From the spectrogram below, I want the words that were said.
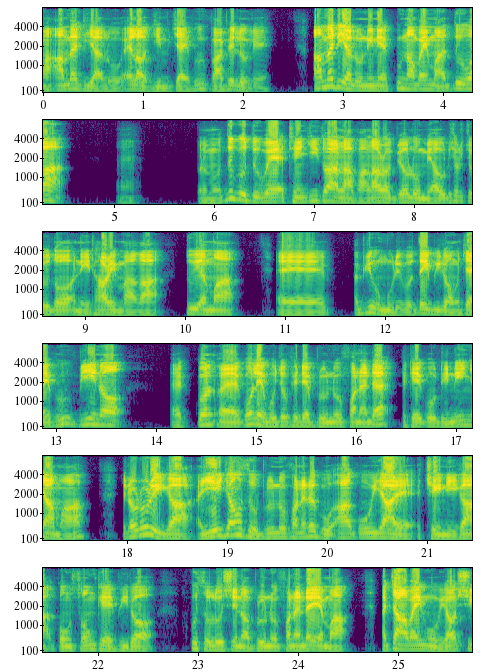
မှာအာမက်ဒီယာလိုအဲ့လောက်ကြီးမကြိုက်ဘူးဘာဖြစ်လို့လဲအာမက်ဒီယာလိုအနေနဲ့ခုနောက်ပိုင်းမှာသူကအဲဘယ်လိုမလဲသူကသူပဲအထင်ကြီးသွားလားဘာလို့တော့ပြောလို့မရဘူးတချို့တချို့သောအနေထားတွေမှာကသူ့ရဲ့မှာ အဲအပြုတ်အမူတွေကိုတိတ်ပြီးတော့မကြိုက်ဘူးပြီးရင်တော့အဲကွန်းအဲကွန်းလေဘိုးချုပ်ဖြစ်တဲ့ဘရူနိုဖာနန်ဒက်တကယ်ကိုဒီနေ့ညမှာကျွန်တော်တို့တွေကအရေးချောင်းဆိုဘရူနိုဖာနန်ဒက်ကိုအားကိုးရတဲ့အချိန်တွေကအကုန်ဆုံးခဲ့ပြီးတော့အခုဆိုလို့ရှိရင်တော့ဘရူနိုဖာနန်ဒက်ရဲ့မှာအကြပိုင်းကိုရောက်ရှိ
